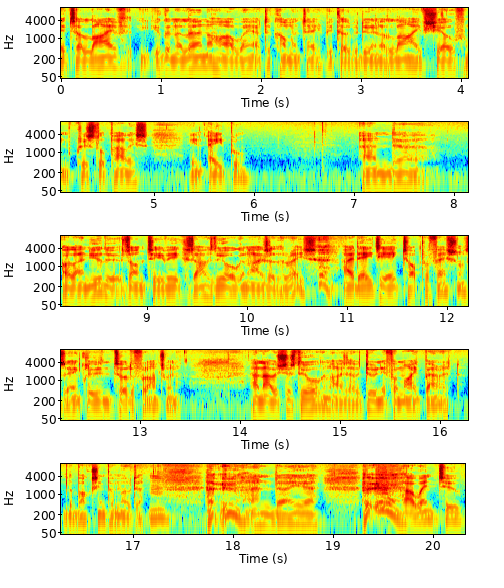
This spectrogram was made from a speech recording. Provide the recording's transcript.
it's a live, you're going to learn the hard way how to commentate because we're doing a live show from Crystal Palace in April. And, uh, well, I knew that it was on TV because I was the organiser of the race. I had 88 top professionals including Tour de France winner. And I was just the organiser. I was doing it for Mike Barrett, the boxing promoter. and I, uh, I went to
